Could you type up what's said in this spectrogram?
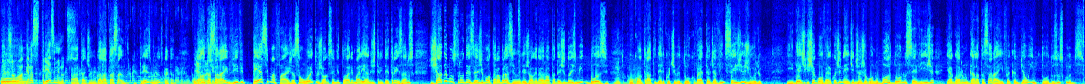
Ele O- jogou apenas 13 minutos. Ah, tadinho. O Galatasaray. 13 minutos, coitado. O Galatasaray vive péssima fase. Já são oito jogos sem vitória e Mariano, de 33 anos, já demonstrou o desejo de voltar ao Brasil. Ele joga na Europa desde 2012. Muito bom, O contrato dele com o time turco vai até o dia 26 de julho. E desde que chegou ao Velho Continente, ele já jogou no Bordeaux, no Sevilla e agora no Galatasaray. E foi campeão em todos os clubes.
